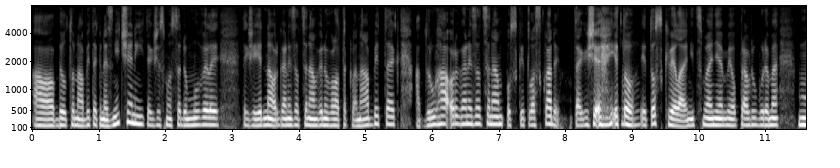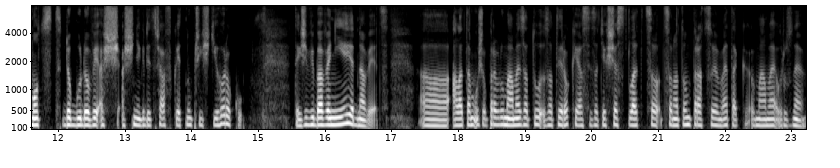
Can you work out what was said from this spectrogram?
a byl to nábytek nezničený, takže jsme se domluvili, takže jedna organizace nám věnovala takhle nábytek a druhá organizace nám poskytla sklady. Takže je to, mm-hmm. je to skvělé, nicméně my opravdu budeme moct do budovy až, až někdy třeba v květnu příštího roku. Takže vybavení je jedna věc. Eh, ale tam už opravdu máme za, tu, za ty roky, asi za těch šest let, co, co na tom pracujeme, tak máme různé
